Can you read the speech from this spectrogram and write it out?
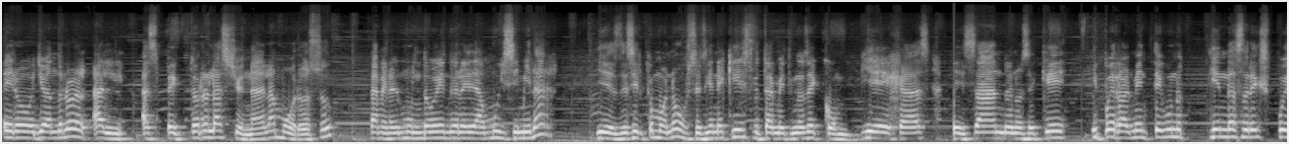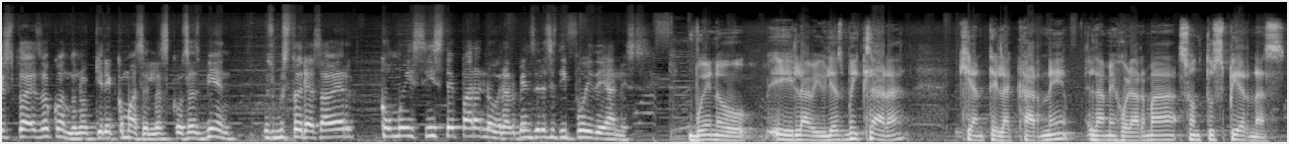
Pero llevándolo al aspecto relacional, amoroso, también el mundo vende una idea muy similar. Y es decir, como no, usted tiene que disfrutar metiéndose con viejas, besando, no sé qué. Y pues realmente uno tiende a ser expuesto a eso cuando no quiere como hacer las cosas bien. Nos gustaría saber cómo hiciste para lograr vencer ese tipo de ideales. Bueno, eh, la Biblia es muy clara que ante la carne la mejor arma son tus piernas.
